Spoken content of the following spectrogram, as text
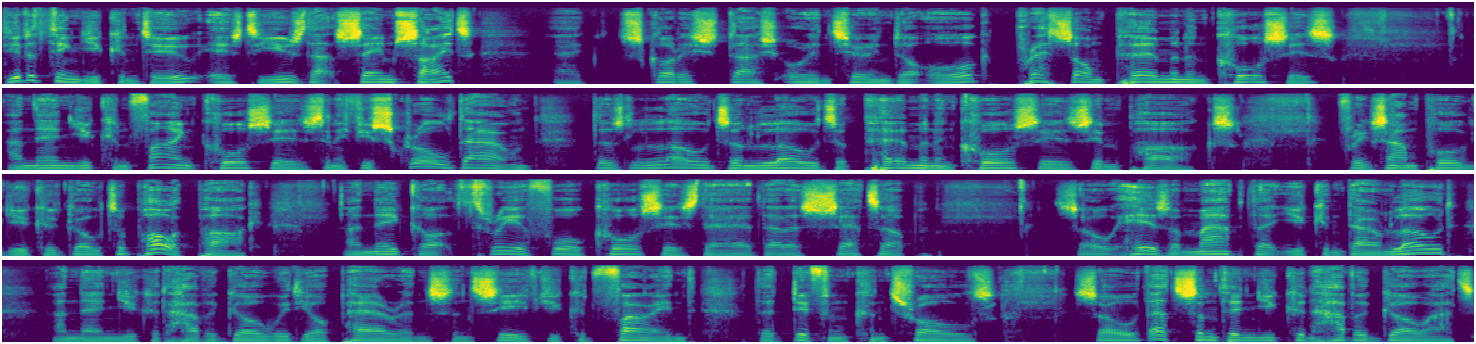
The other thing you can do is to use that same site uh, scottish-orienteering.org, press on permanent courses, and then you can find courses. And if you scroll down, there's loads and loads of permanent courses in parks. For example, you could go to Pollok Park, and they've got three or four courses there that are set up. So here's a map that you can download, and then you could have a go with your parents and see if you could find the different controls. So that's something you can have a go at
